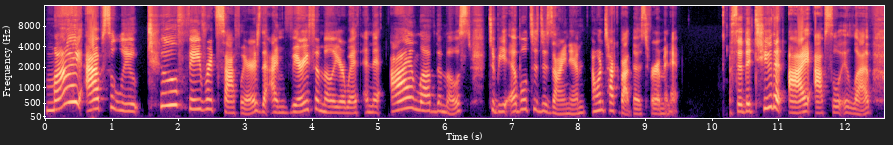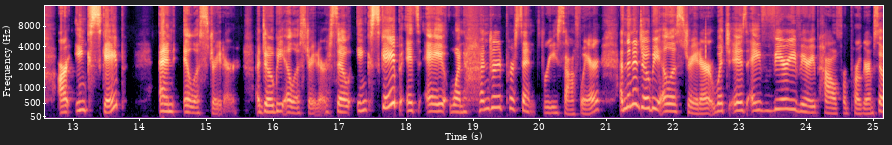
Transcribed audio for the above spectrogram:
my absolute two favorite softwares that I'm very familiar with and that I love the most to be able to design in, I want to talk about those for a minute. So, the two that I absolutely love are Inkscape and Illustrator, Adobe Illustrator. So Inkscape, it's a 100% free software. And then Adobe Illustrator, which is a very, very powerful program. So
